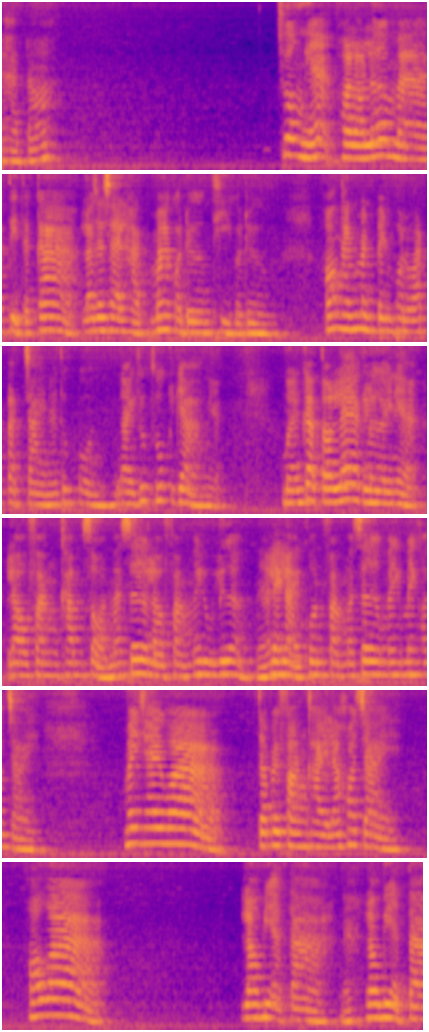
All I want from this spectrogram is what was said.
รหัสเนาะช่วงเนี้ยพอเราเริ่มมาติดตะกร้า เราจะใส่รหัสมากกว่าเดิมถี่กว่าเดิม เพราะงั้นมันเป็นพลวัตปัจจัยนะทุกคนในทุกๆอย่างเนี่ยเหมือนกับตอนแรกเลยเนี่ยเราฟังคำสอนมาเตอร์ เราฟังไม่รู้เรื่องนะหลาย ๆ คนฟังมาเตอร์ไม่ไม่เข้าใจ ไม่ใช่ว่าจะไปฟังใครแล้วเข้าใจ เพราะว่า เรามีอัตตานะเรามีอัตตา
